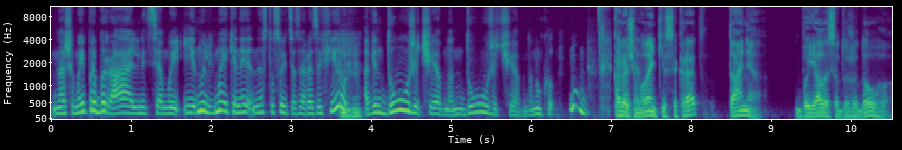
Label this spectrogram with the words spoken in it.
нашими і прибиральницями, і ну, людьми, які не, не стосуються зараз ефіру, Мгм. а він дуже чемно, дуже чемно. Ну, ну, Коротше, маленький секрет. Таня боялася дуже довго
